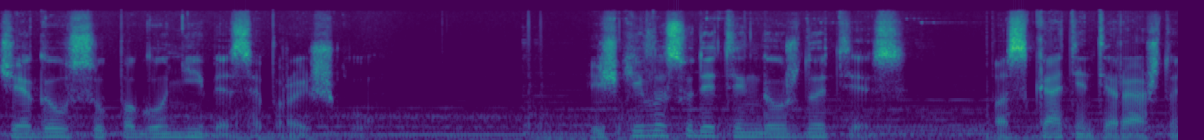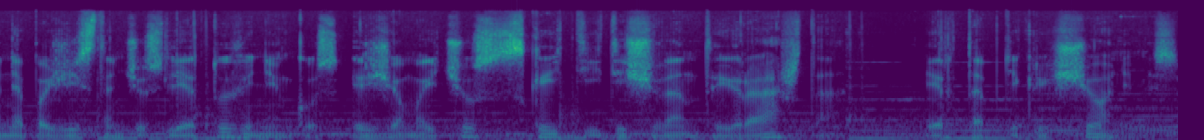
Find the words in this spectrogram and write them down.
Čia gausų pagonybės apraiškų. Iškyla sudėtinga užduotis - paskatinti rašto nepažįstančius lietuvininkus ir žemaičius skaityti šventą įraštą ir tapti krikščionimis.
